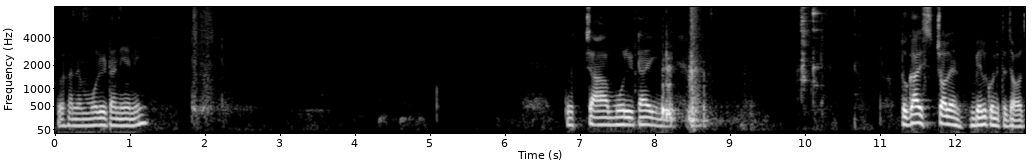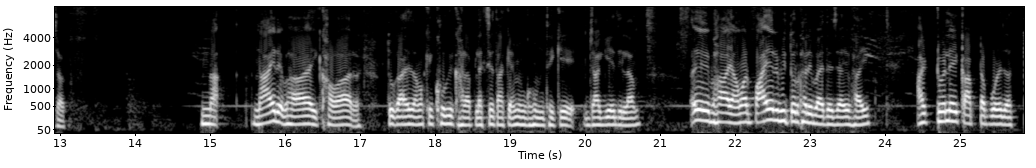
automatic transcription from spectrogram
তো এখানে মুড়িটা নিয়ে নিই। তো চা মুড়িটাই নিই। তো গাইস চলেন, বেলকনিতে যাওয়া যাক। না নাই রে ভাই, খাওয়ার। তো গাইজ আমাকে খুবই খারাপ লাগছে, তাকে আমি ঘুম থেকে জাগিয়ে দিলাম। এ ভাই, আমার পায়ের ভিতর খালি বাইরে যাই ভাই। আর হলে এই কাপটা পড়ে যাচ্ত।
